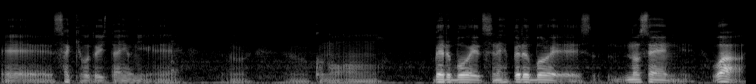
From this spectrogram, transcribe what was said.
えー、先ほど言ったように、えー、この、ベルボーエですね。ベルボーエの線は、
